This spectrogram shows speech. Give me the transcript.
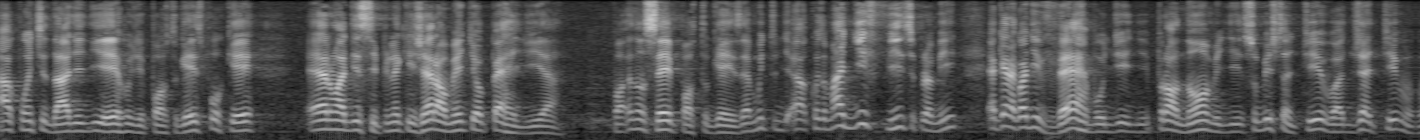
a quantidade de erros de português, porque era uma disciplina que geralmente eu perdia. Eu não sei português, é, muito, é a coisa mais difícil para mim é aquele negócio de verbo, de, de pronome, de substantivo, adjetivo.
